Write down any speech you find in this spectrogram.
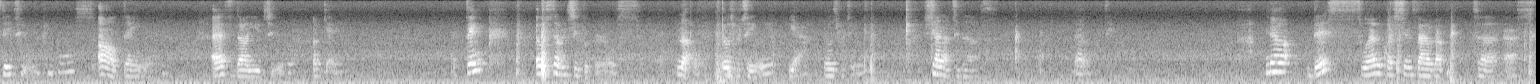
Stay tuned, people. Oh, dang it. That's on YouTube. Okay. I think it was Seven Supergirls. No, it was Bratayley. Yeah, it was Bratayley. Shout out to those. Oh. Now, this, one of the questions that I'm about to ask,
